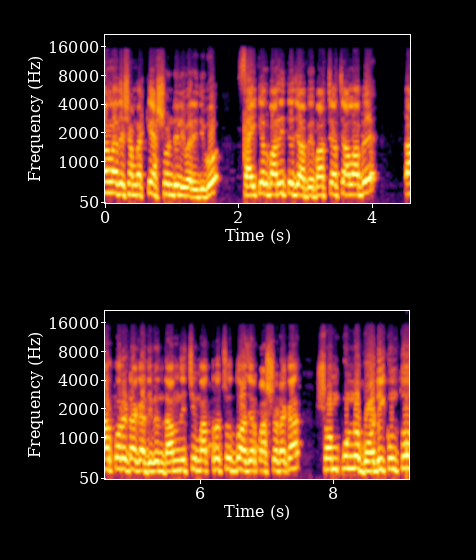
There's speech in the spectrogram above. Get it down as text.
বাংলাদেশ আমরা ক্যাশ অন ডেলিভারি দিব। সাইকেল বাড়িতে যাবে, বাচ্চা চালাবে, তারপরে টাকা দিবেন। দাম নিচ্ছি মাত্র চোদ্দ হাজার পাঁচশো টাকা। সম্পূর্ণ বডি কিন্তু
